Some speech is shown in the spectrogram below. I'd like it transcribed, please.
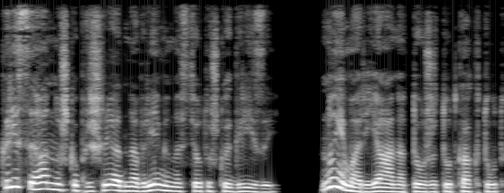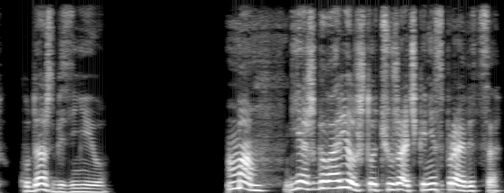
Крис и Аннушка пришли одновременно с тетушкой Гризой. Ну и Марьяна тоже тут как тут. Куда ж без нее? «Мам, я же говорил, что чужачка не справится!»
